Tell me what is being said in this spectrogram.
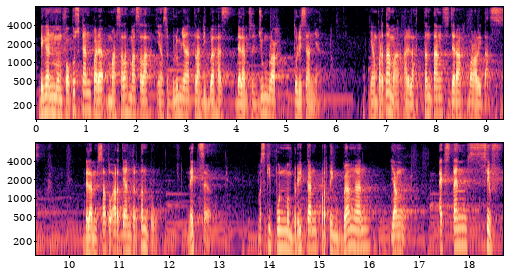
dengan memfokuskan pada masalah-masalah yang sebelumnya telah dibahas dalam sejumlah tulisannya. Yang pertama adalah tentang sejarah moralitas. Dalam satu artian tertentu, Nietzsche meskipun memberikan pertimbangan yang ekstensif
